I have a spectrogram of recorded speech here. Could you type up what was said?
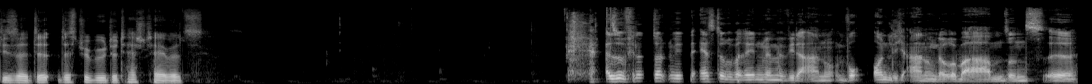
diese Di Distributed Hash Tables. Also vielleicht sollten wir erst darüber reden, wenn wir wieder Ahnung, wo ordentlich Ahnung darüber haben, sonst äh,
